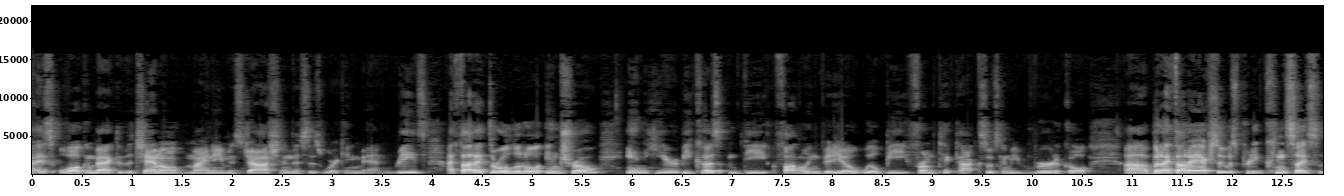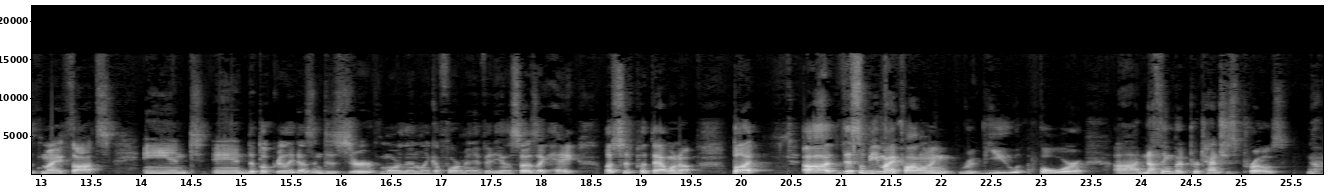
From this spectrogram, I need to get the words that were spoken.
guys, welcome back to the channel. My name is Josh and this is Working Man Reads. I thought I'd throw a little intro in here because the following video will be from TikTok, so it's going to be vertical. Uh, but I thought I actually was pretty concise with my thoughts and and the book really doesn't deserve more than like a four minute video, so I was like, hey, let's just put that one up. But uh, this will be my following review for uh, Nothing But Pretentious Prose. No.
